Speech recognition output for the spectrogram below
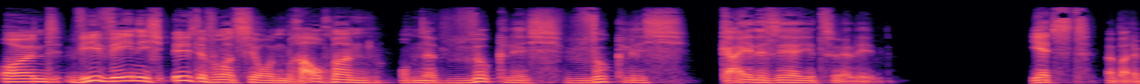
Und wie wenig Bildinformationen braucht man, um eine wirklich, wirklich geile Serie zu erleben? Jetzt bei Bada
